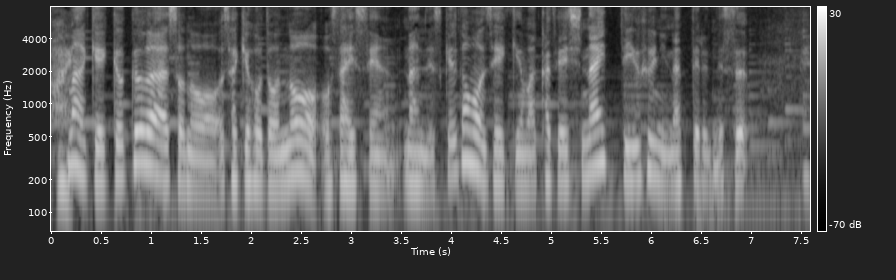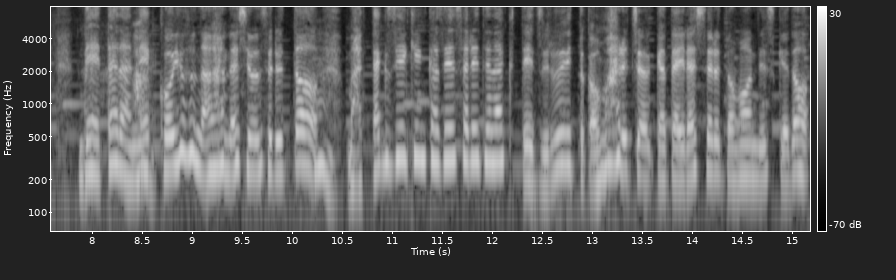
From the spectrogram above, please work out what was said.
はい、まあ結局はその先ほどのお賽銭なんですけれども税金は課税しないっていうふうになってるんです。でただね、はい、こういうふうな話をすると、うん、全く税金課税されてなくてずるいとか思われちゃう方いらっしゃると思うんですけど、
